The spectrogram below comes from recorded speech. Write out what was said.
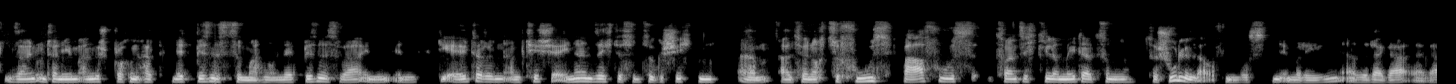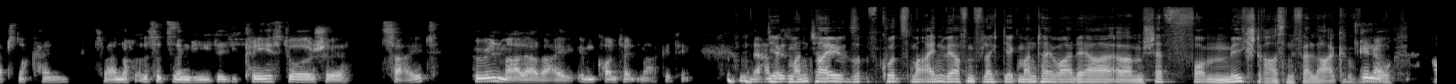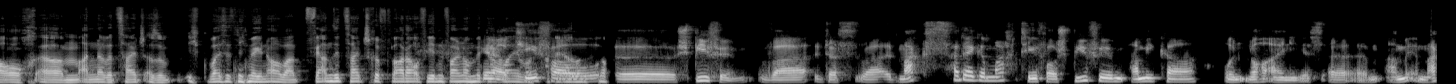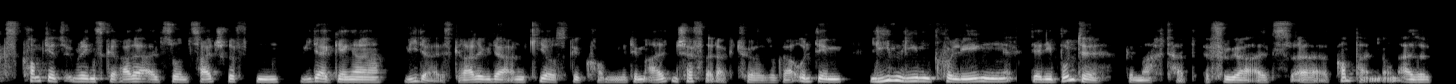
sein Unternehmen angesprochen hat, Net Business zu machen. Und Net Business war in, in die Älteren am Tisch erinnern sich, das sind so Geschichten, ähm, als wir noch zu Fuß, barfuß 20 Kilometer zum, zur Schule laufen mussten im Regen. Also da, da gab es noch keinen, es war noch sozusagen die, die prähistorische Zeit. Höhlenmalerei im Content Marketing. Dirk so Mantei, kurz mal einwerfen, vielleicht Dirk Mantei war der ähm, Chef vom Milchstraßenverlag, wo genau. auch ähm, andere Zeit, also ich weiß jetzt nicht mehr genau, aber Fernsehzeitschrift war da auf jeden Fall noch mit genau, dabei. TV äh, Spielfilm war, das war Max hat er gemacht, TV Spielfilm, Amica und noch einiges. Äh, ähm, Max kommt jetzt übrigens gerade als so ein Zeitschriften-Wiedergänger wieder, ist gerade wieder an Kiosk gekommen, mit dem alten Chefredakteur sogar und dem lieben, lieben Kollegen, der die Bunte gemacht hat, früher als äh, Kompagnon. Also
